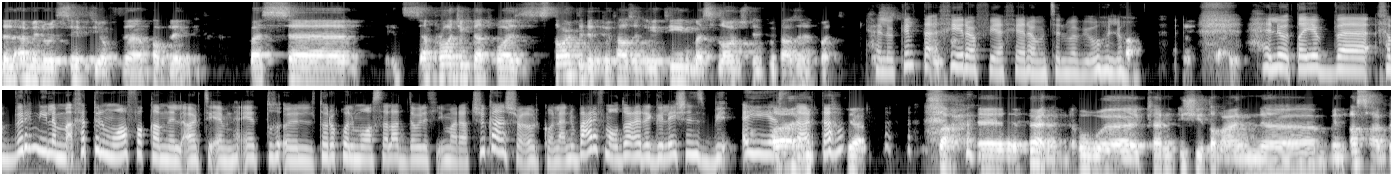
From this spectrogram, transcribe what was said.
للأمن وال safety of the public. بس uh, it's a project that was started in 2018 بس launched in 2020 حلو كل تأخيرة فيها خيرها مثل ما بيقولوا. حلو طيب خبرني لما أخذتوا الموافقة من ال RTA من هيئة الط- الطرق والمواصلات دولة الإمارات شو كان شعوركم؟ لأنه بعرف موضوع ال regulations بأي startup صح. آه، فعلا هو كان شيء طبعا آه، من أصعب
